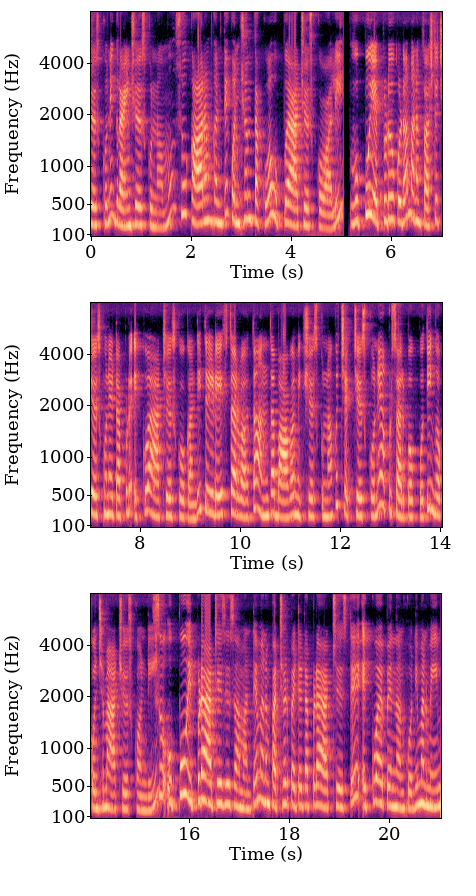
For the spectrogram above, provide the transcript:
చేసుకొని గ్రైండ్ చేసుకున్నాము. సో కారం కంటే కొంచెం తక్కువ ఉప్పు యాడ్ చేసుకోవాలి. ఉప్పు ఎప్పుడూ కూడా మనం ఫస్ట్ చేసుకునేటప్పుడు ఎక్కువ యాడ్ చేసుకోకండి. త్రీ డేస్ తర్వాత అంతా బాగా మిక్స్ చేసుకున్నాక చెక్ చేసుకొని అప్పుడు సరిపోకపోతే ఇంకా కొంచెం యాడ్ చేసుకోండి. సో ఉప్పు ఇప్పుడు యాడ్ చేసేసామంటే మనం పచ్చడి పెట్టేటప్పుడే యాడ్ చేస్తే ఎక్కువ అయిపోయింది అనుకోండి మనం ఏం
